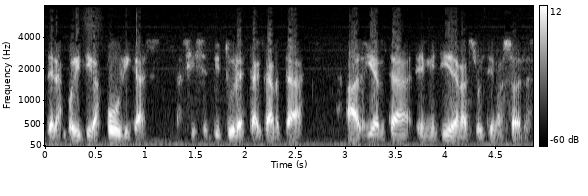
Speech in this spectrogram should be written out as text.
de las políticas públicas. Así se titula esta carta abierta emitida en las últimas horas.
